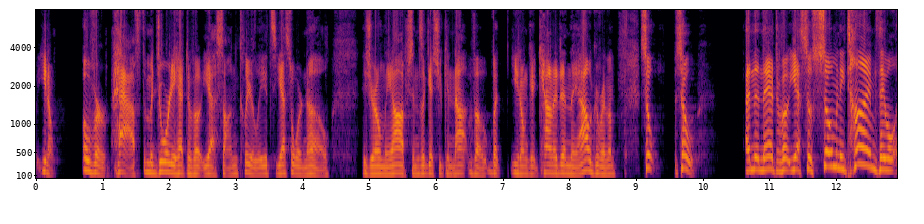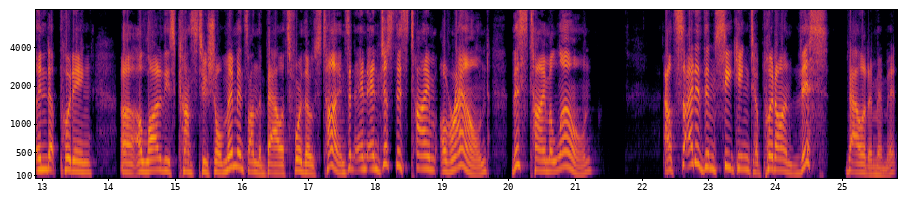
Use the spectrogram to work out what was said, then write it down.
you know over half the majority have to vote yes on clearly. It's yes or no is your only options. I guess you cannot vote but you don't get counted in the algorithm. So so and then they have to vote yes. So so many times they will end up putting uh, a lot of these constitutional amendments on the ballots for those times, and and and just this time around, this time alone, outside of them seeking to put on this ballot amendment,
